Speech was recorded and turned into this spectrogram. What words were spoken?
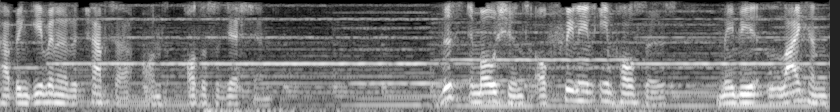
have been given in the chapter on autosuggestion. These emotions or feeling impulses may be likened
